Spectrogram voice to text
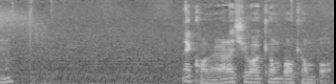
嗯？那看起来那奇怪，恐怖恐怖啊！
